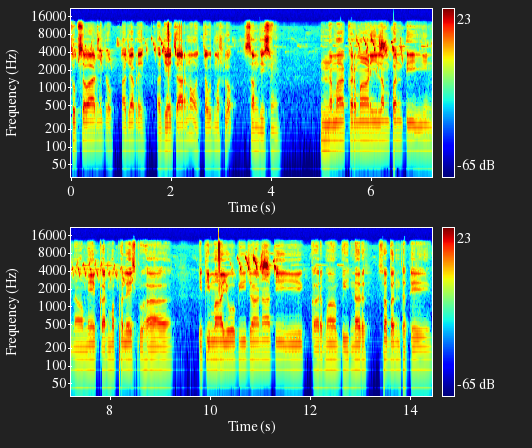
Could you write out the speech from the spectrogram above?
શુભ સવાર મિત્રો. આજે આપણે અધ્યાય ચારનો ચૌદમો શ્લોક સમજીશું. નમા કર્માણી લંપંતી ન મે કર્મફલે સ્પૃહા. ઇતિ જાનાતી, કર્મ ભિનર સંબંધતે.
